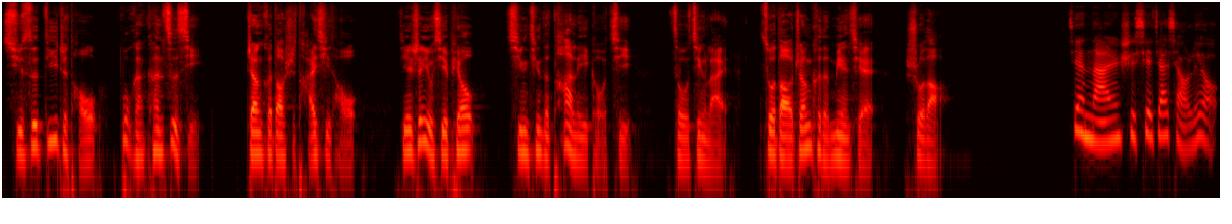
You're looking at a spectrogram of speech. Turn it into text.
许思低着头不敢看自己。张克倒是抬起头，眼神有些飘，轻轻的叹了一口气，走进来，坐到张克的面前，说道：“剑南是谢家小六，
